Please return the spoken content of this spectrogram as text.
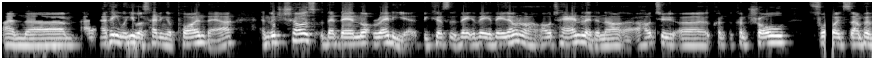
And um, I, think he was having a point there, and which shows that they're not ready yet because they, they, they don't know how to handle it and how, how to uh, con- control, for example,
